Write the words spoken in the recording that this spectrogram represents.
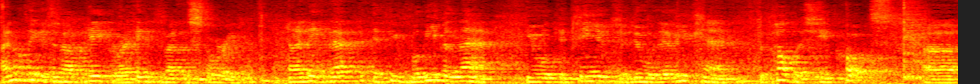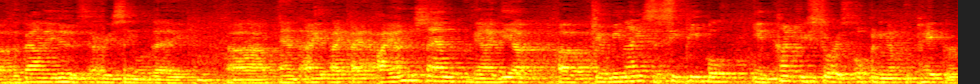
I don't think it's about paper. I think it's about the story. And I think that if you believe in that, you will continue to do whatever you can to publish in quotes uh, the Valley News every single day. Uh, and I, I, I understand the idea of it would be nice to see people in country stores opening up the paper.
